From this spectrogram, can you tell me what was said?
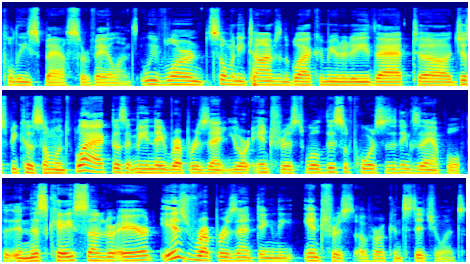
police mass surveillance. We've learned so many times in the black community that uh, just because someone's black doesn't mean they represent your interest. Well, this, of course, is an example. In this case, Senator Aird is representing the interest of her constituents.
